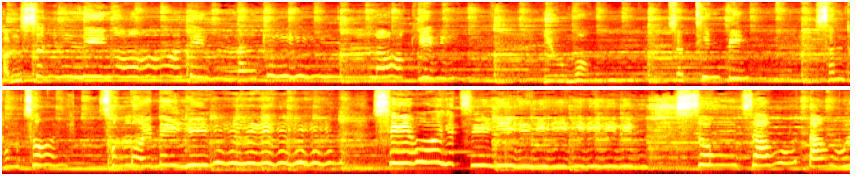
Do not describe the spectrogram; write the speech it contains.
然，凭信你我定能见乐园。遥望着天边，神同在，从来未远，超越自然，送走斗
